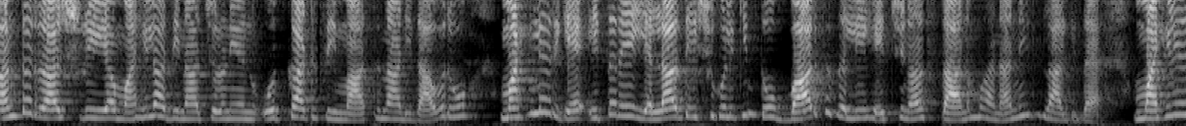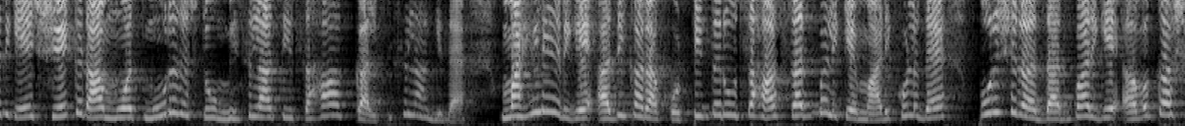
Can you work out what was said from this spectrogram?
ಅಂತಾರಾಷ್ಟ್ರೀಯ ಮಹಿಳಾ ದಿನಾಚರಣೆಯನ್ನು ಉದ್ಘಾಟಿಸಿ ಮಾತನಾಡಿದ ಅವರು, ಮಹಿಳೆಯರಿಗೆ ಇತರೆ ಎಲ್ಲಾ ದೇಶಗಳಿಗಿಂತ ಭಾರತದಲ್ಲಿ ಹೆಚ್ಚಿನ ಸ್ಥಾನಮಾನ ನೀಡಲಾಗಿದೆ. ಮಹಿಳೆಯರಿಗೆ ಶೇಕಡಾ ಮೂವತ್ಮೂರರಷ್ಟು ಮೀಸಲಾತಿ ಸಹ ಕಲ್ಪಿಸಲಾಗಿದೆ. ಮಹಿಳೆಯರಿಗೆ ಅಧಿಕಾರ ಕೊಟ್ಟಿದ್ದರೂ ಸಹ ಸದ್ಬಳಕೆ ಮಾಡಿಕೊಳ್ಳದೆ ಪುರುಷರ ದರ್ಬಾರಿಗೆ ಅವಕಾಶ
